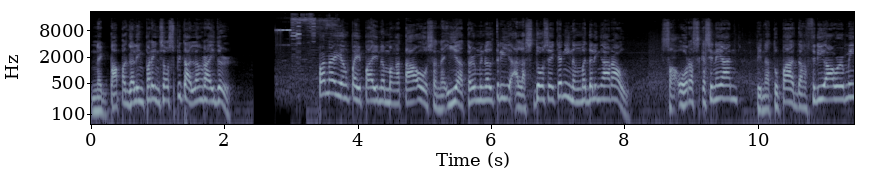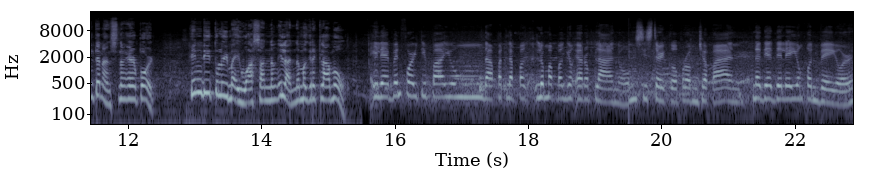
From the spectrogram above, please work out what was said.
Nagpapagaling pa rin sa ospital ang rider. Panay ang paypay ng mga tao sa NAIA Terminal 3 alas 12 kaninang madaling araw. Sa oras kasi na yan, pinatupad ang 3-hour maintenance ng airport. Hindi tuloy maiwasan ng ilan na magreklamo. 11.40 pa yung dapat lapag, lumapag yung eroplano. Yung sister ko from Japan, nade-delay yung conveyor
